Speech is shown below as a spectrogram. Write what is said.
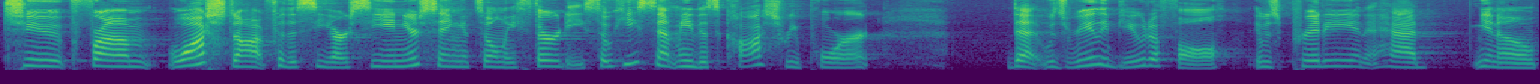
to from WSDOT for the CRC, and you're saying it's only 30. So he sent me this cost report that was really beautiful. It was pretty, and it had you know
